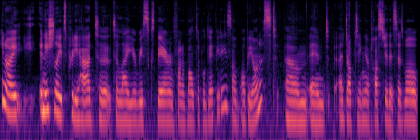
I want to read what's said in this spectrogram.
you know, initially it's pretty hard to, to lay your risks bare in front of multiple deputies. I'll, I'll be honest, um, and adopting a posture that says, well.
